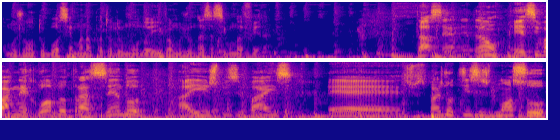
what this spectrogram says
Tamo junto, boa semana para todo mundo aí. Vamos junto nessa segunda-feira. Tá certo então. Esse Wagner Klopel trazendo aí os principais é, as principais notícias do nosso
